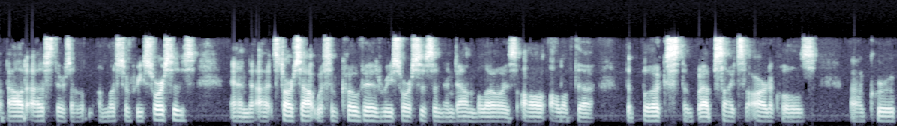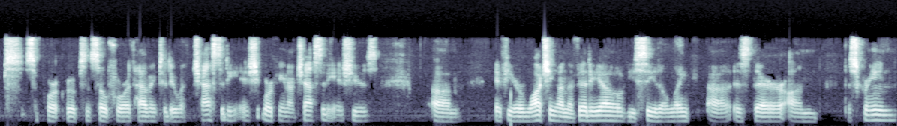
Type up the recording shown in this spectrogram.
About Us. There's a, a list of resources, and uh, it starts out with some COVID resources, and then down below is all, all of the, the books, the websites, the articles, uh, groups, support groups, and so forth having to do with chastity issue, working on chastity issues. Um, if you're watching on the video, you see the link uh, is there on the screen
